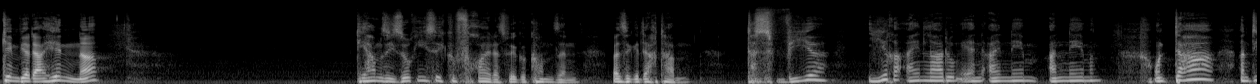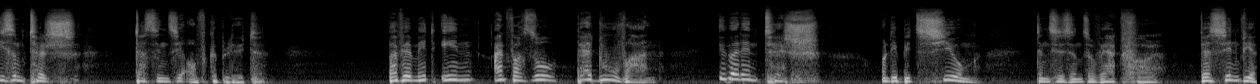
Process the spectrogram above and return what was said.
gehen wir dahin, ne? Die haben sich so riesig gefreut, dass wir gekommen sind, weil sie gedacht haben, dass wir ihre Einladung einnehmen, annehmen. Und da an diesem Tisch, da sind sie aufgeblüht, weil wir mit ihnen einfach so per Du waren, über den Tisch und die Beziehung, denn sie sind so wertvoll. Wer sind wir?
